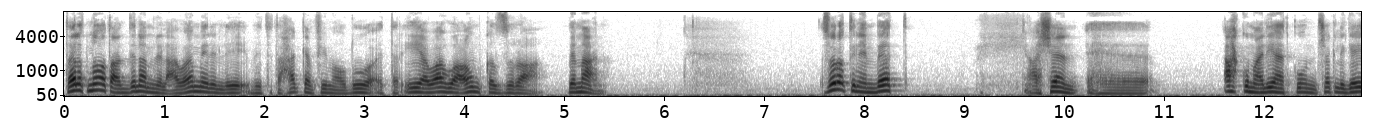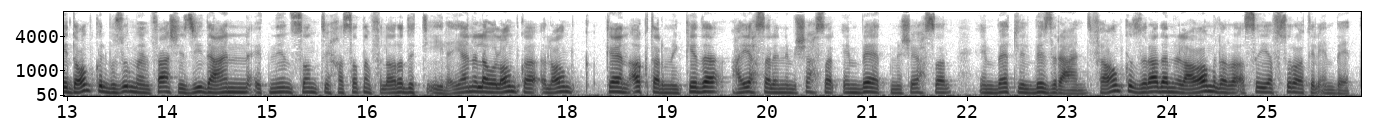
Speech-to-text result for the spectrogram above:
ثالث نقط عندنا من العوامل اللي بتتحكم في موضوع الترقيع وهو عمق الزراعة. بمعنى سرعه الإنبات عشان أحكم عليها تكون بشكل جيد عمق البذور ما ينفعش يزيد عن 2 سم خاصة في الأراضي الثقيله يعني لو العمق العمق كان أكتر من كده هيحصل إن مش هيحصل إنبات مش هيحصل إنبات للبذر عندي. فعمق الزراعة ده من العوامل الرئيسية في سرعة الإنبات.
